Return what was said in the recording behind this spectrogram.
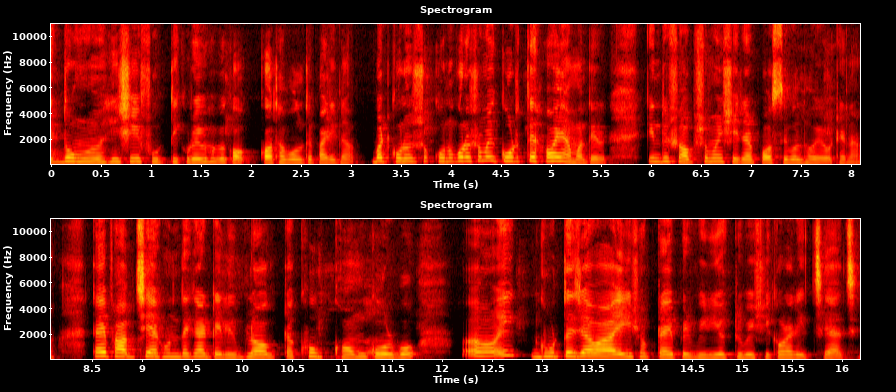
একদম হেসে ফুর্তি করে এভাবে কথা বলতে পারি না। বাট কোনো কোনো কোনো সময় করতে হয় আমাদের, কিন্তু সব সময় সেটা পসিবল হয়ে ওঠে না। তাই ভাবছি এখন থেকে আর ডেলি ভ্লগটা খুব কম করব। এই ঘুরতে যাওয়া এই সব টাইপের ভিডিও একটু বেশি করার ইচ্ছে আছে।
